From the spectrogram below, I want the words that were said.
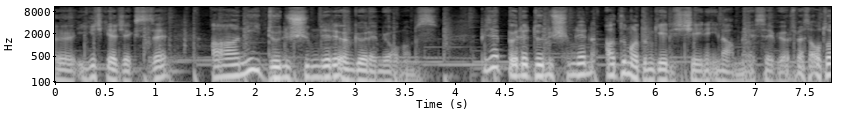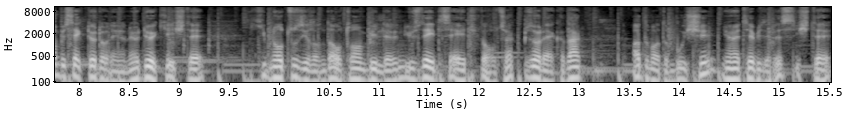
e, ilginç gelecek size ani dönüşümleri öngöremiyor olmamız. Biz hep böyle dönüşümlerin adım adım gelişeceğine inanmaya seviyoruz. Mesela otomobil sektörü de ona inanıyor. Diyor ki işte 2030 yılında otomobillerin %50'si elektrikli olacak. Biz oraya kadar adım adım bu işi yönetebiliriz. İşte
